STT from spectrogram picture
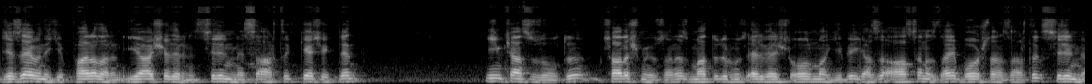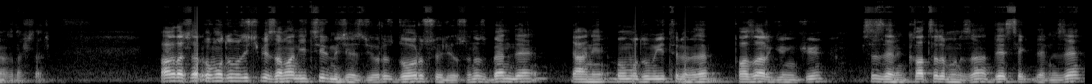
cezaevindeki paraların, iaşelerin silinmesi artık gerçekten imkansız oldu. Çalışmıyorsanız, maddi durumunuz elverişli olma gibi yazı alsanız dahi borçlarınız artık silinmiyor arkadaşlar. Arkadaşlar umudumuzu hiçbir zaman yitirmeyeceğiz diyoruz. Doğru söylüyorsunuz. Ben de yani umudumu yitirmeden pazar günkü sizlerin katılımınıza, desteklerinize,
